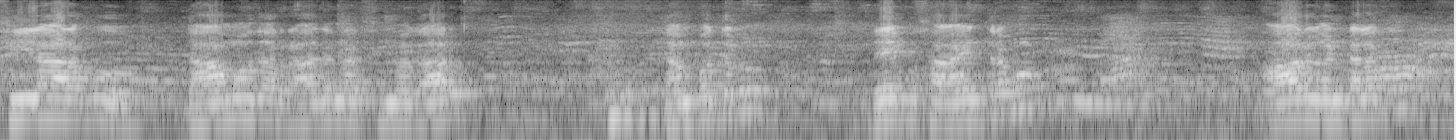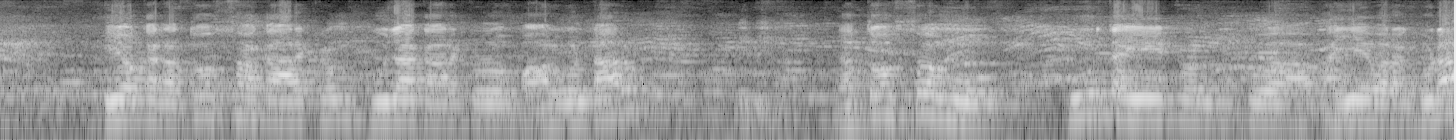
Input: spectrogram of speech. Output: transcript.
శీలాలపు దామోదర్ రాజనరసింహ గారు దంపతులు రేపు సాయంత్రము ఆరు గంటలకు ఈ యొక్క రథోత్సవ కార్యక్రమం పూజా కార్యక్రమంలో పాల్గొంటారు. రథోత్సవము పూర్తి అయ్యేటువంటి అయ్యే వరకు కూడా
